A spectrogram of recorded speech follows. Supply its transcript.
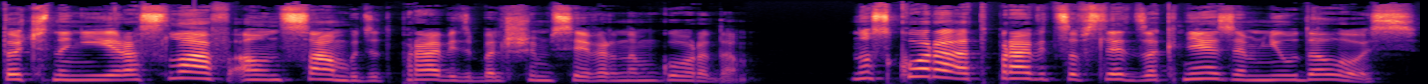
Точно не Ярослав, а он сам будет править большим северным городом. Но скоро отправиться вслед за князем не удалось.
